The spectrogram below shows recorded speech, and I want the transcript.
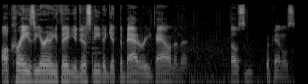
all crazy or anything. You just need to get the battery down and then throw some panels.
